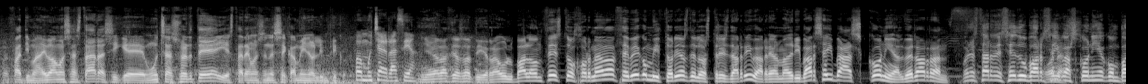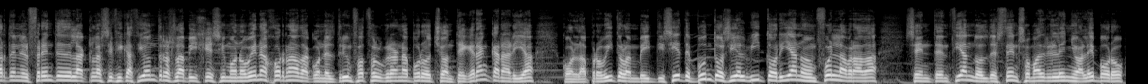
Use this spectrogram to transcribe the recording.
Pues Fátima, ahí vamos a estar, así que mucha suerte y estaremos en ese camino olímpico. Pues muchas gracias. Y gracias a ti, Raúl. Baloncesto, jornada CB con victorias de los tres de arriba. Real Madrid, Barça y Basconia. Albert Arranz. Buenas tardes, Edu. Barça y. Basconia comparten el frente de la clasificación tras la vigésimo novena jornada con el triunfo azulgrana por 8 ante Gran Canaria, con la Provítola en 27 puntos y el Vitoriano en Fuenlabrada, sentenciando el descenso madrileño al Éboro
